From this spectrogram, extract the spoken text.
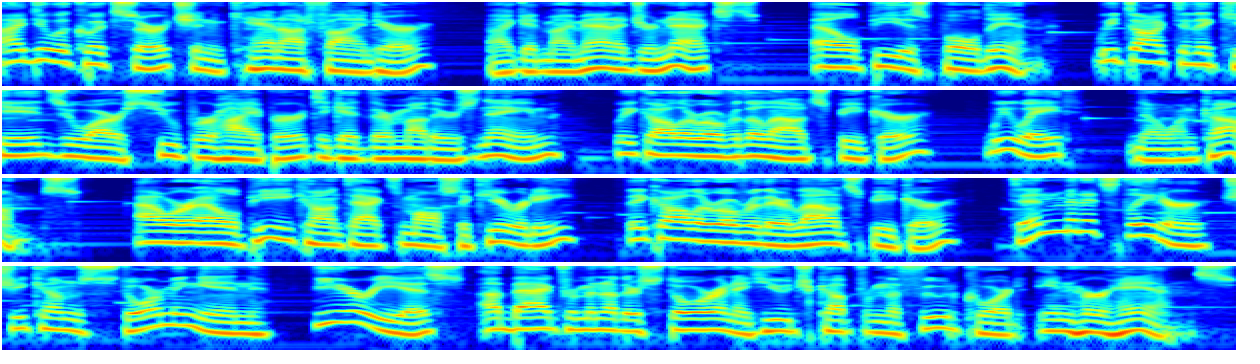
I do a quick search and cannot find her. I get my manager next. LP is pulled in. We talk to the kids who are super hyper to get their mother's name. We call her over the loudspeaker. We wait, no one comes. Our LP contacts mall security. They call her over their loudspeaker. 10 minutes later, she comes storming in, furious, a bag from another store and a huge cup from the food court in her hands.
